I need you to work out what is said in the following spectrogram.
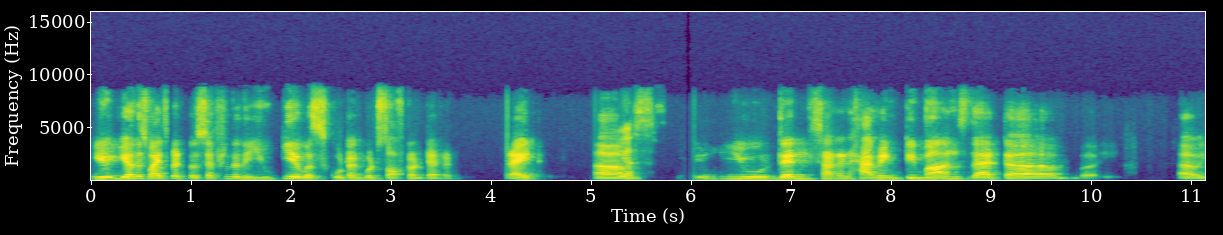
you, you have this widespread perception that the upa was quote unquote soft on terror right um, yes. you then started having demands that uh, uh,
